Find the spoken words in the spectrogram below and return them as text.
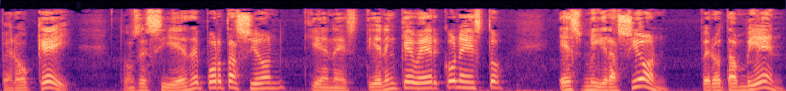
Pero ok, entonces si es deportación, quienes tienen que ver con esto es migración, pero también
